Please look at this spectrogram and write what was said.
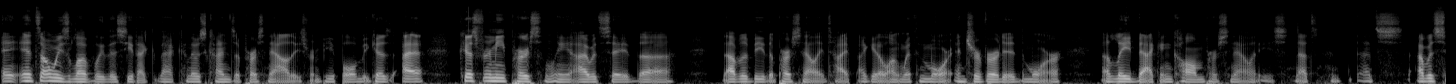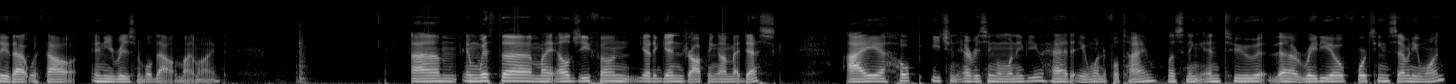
it's always lovely to see that that those kinds of personalities from people because I because for me personally I would say the that would be the personality type I get along with more introverted, more uh, laid back and calm personalities. That's that's I would say that without any reasonable doubt in my mind. Um, and with uh, my LG phone yet again dropping on my desk, I hope each and every single one of you had a wonderful time listening into the Radio 1471.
